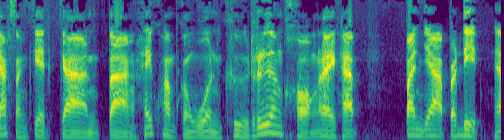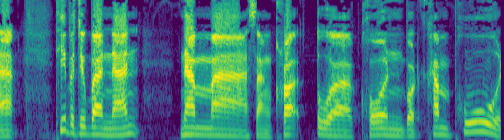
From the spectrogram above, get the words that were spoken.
นักสังเกตการ์ต่างให้ความกังวลคือเรื่องของอะไรครับ ปัญญาประดิษฐ์นะที่ปัจจุบันนั้นนำมาสังเคราะห์ตัวคนบทคำพูด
